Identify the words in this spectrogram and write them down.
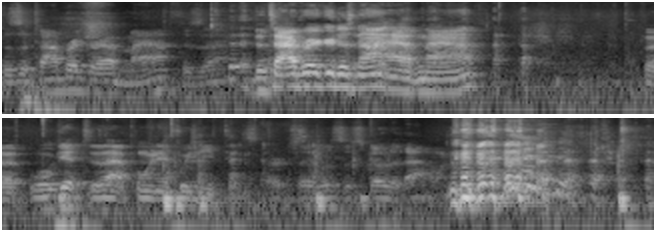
Does the tiebreaker have math? Is that? The tiebreaker does not have math, but we'll get to that point if we need to. Or say, let's just go to that one.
